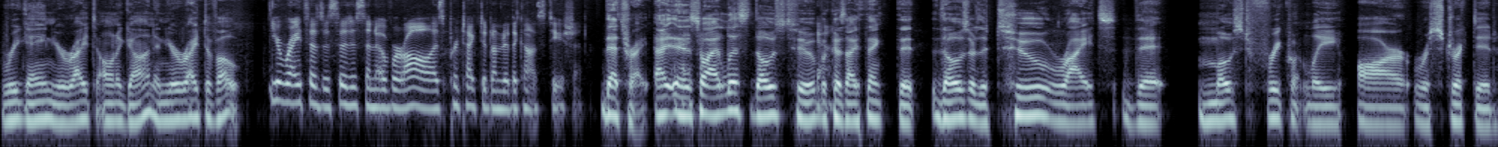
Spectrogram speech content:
regain your right to own a gun and your right to vote. Your rights as a citizen overall is protected under the Constitution. That's right. I, and so I list those two yeah. because I think that those are the two rights that most frequently are restricted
